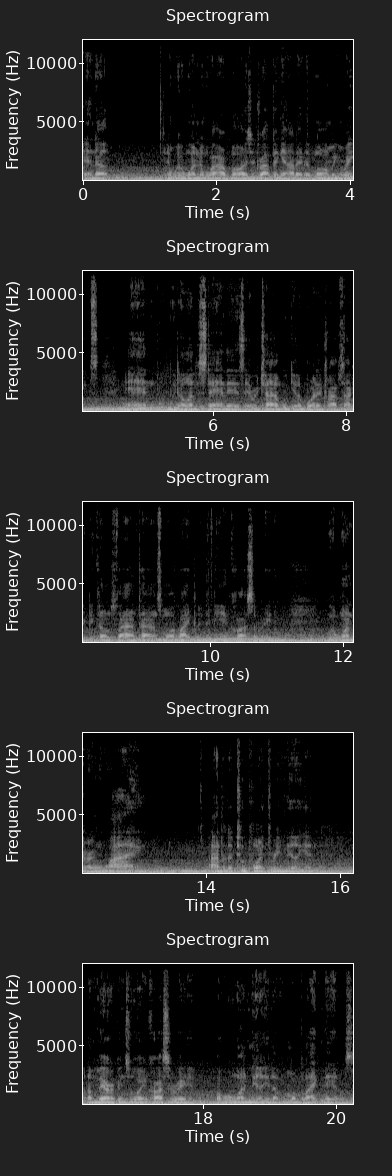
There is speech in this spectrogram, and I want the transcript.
and up and we're wondering why our boys are dropping out at alarming rates. And what we don't understand is every time we get a boy that drops out, he becomes five times more likely to be incarcerated. We're wondering why out of the 2.3 million Americans who are incarcerated, over 1 million of them are black males.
